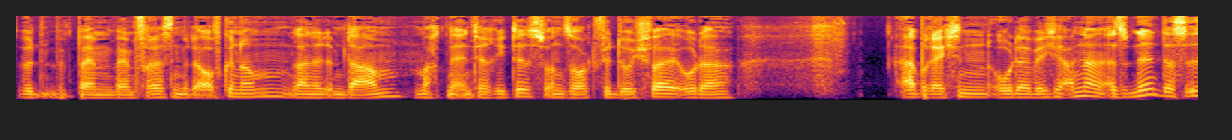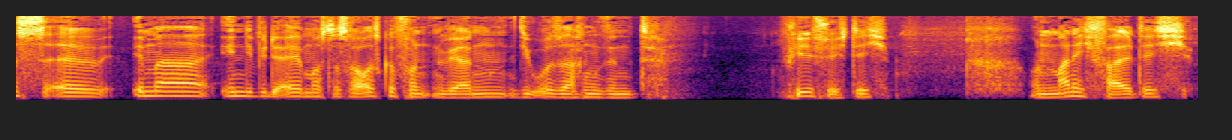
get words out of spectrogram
es wird beim, beim Fressen mit aufgenommen, landet im Darm, macht eine Enteritis und sorgt für Durchfall oder Erbrechen oder welche anderen. Also ne, das ist äh, immer individuell muss das rausgefunden werden. Die Ursachen sind vielschichtig und mannigfaltig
